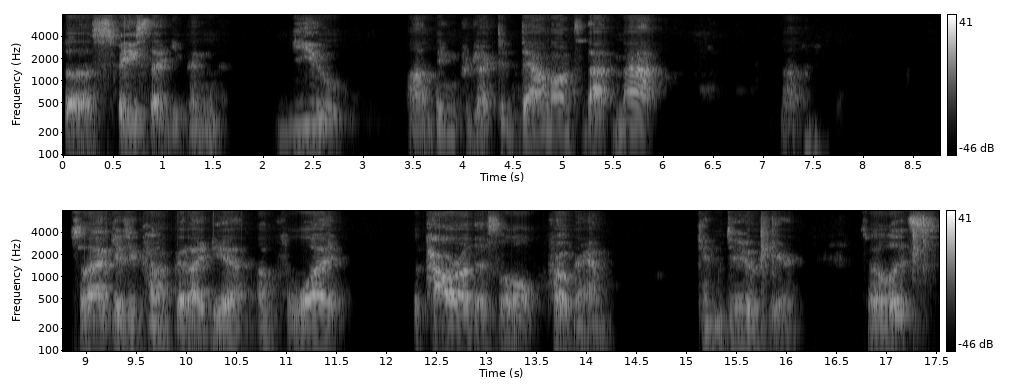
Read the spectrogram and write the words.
the space that you can view uh, being projected down onto that map. Um, so that gives you kind of a good idea of what the power of this little program can do here. So let's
